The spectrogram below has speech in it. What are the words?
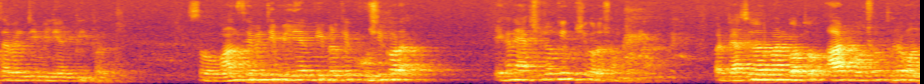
seventy million people so one seventy million পিপলকে খুশি করা এখানে একশো জনকে খুশি করা সম্ভব না। বাট ব্যাচেলার পয়েন্ট গত আট বছর ধরে ওয়ান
